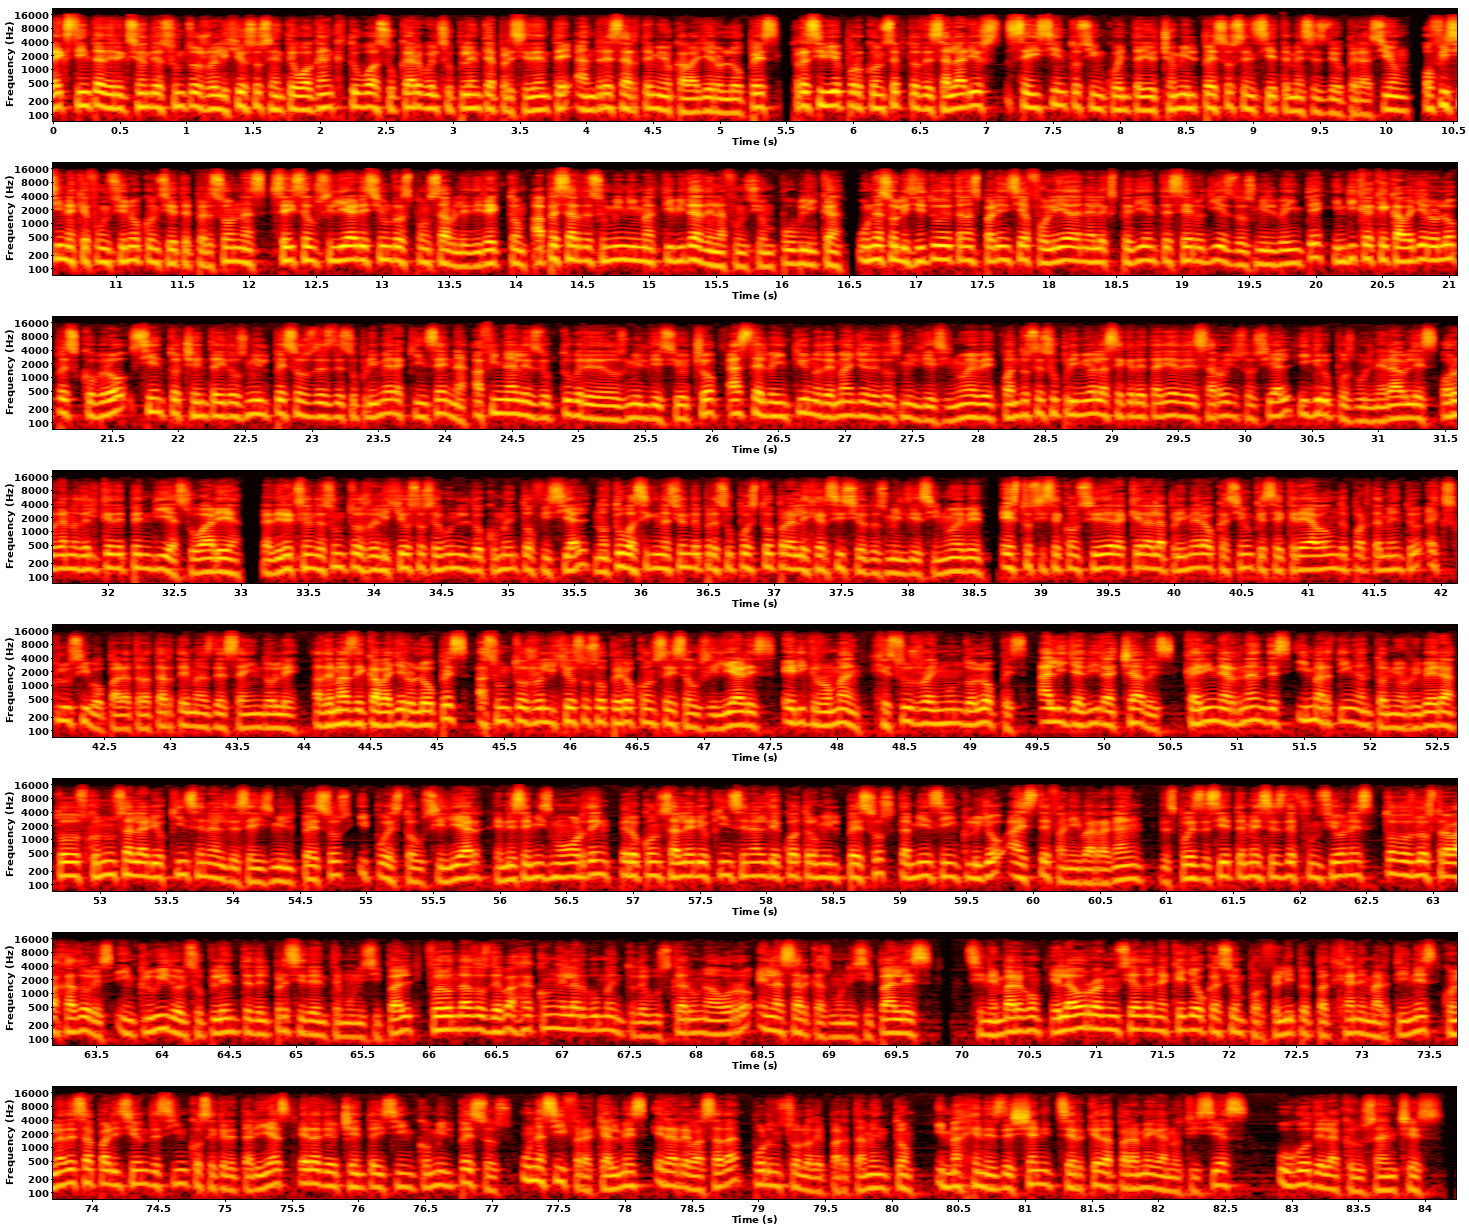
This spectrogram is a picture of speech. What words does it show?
La extinta Dirección de Asuntos Religiosos en Tehuacán, que tuvo a su cargo el suplente a presidente Andrés Artemio Caballero López, recibió por concepto de salarios 658 mil pesos en siete meses de operación, oficina que funcionó con siete personas, seis auxiliares y un responsable directo, a pesar de su mínima actividad en la función pública. Una solicitud de transparencia foliada en el expediente 010-2020 indica que Caballero López cobró 182 mil pesos desde su primera quincena a finales de octubre de 2018 hasta el 21 de mayo de 2019, cuando se suprimió la Secretaría de Desarrollo Social y Grupos Vulnerables, órgano del que dependía su área. La Dirección de Asuntos Religiosos, según el documento oficial, no tuvo asignación de presupuesto para el ejercicio 2019. Esto sí se considera que era la primera ocasión que se creaba un departamento exclusivo para tratar temas de esa índole. Además de Caballero López, Asuntos Religiosos operó con seis auxiliares, Eric Román, Jesús Raimundo López, Ali Yadira Chávez, Karina Hernández y Martín Antonio Rivera, todos con un salario quincenal de 6 mil pesos y puesto auxiliar. En ese mismo orden, pero con salario quincenal de 4 mil pesos, también se incluyó a Stephanie Barragán. Después de siete meses de funciones, todos los trabajadores, incluido el suplente del presidente municipal, fueron dados de baja con el argumento de buscar un ahorro en las arcas municipales. Sin embargo, el ahorro anunciado en aquella ocasión por Felipe Patjane Martínez con la desaparición de cinco secretarías era de 85 mil pesos, una cifra que al mes era rebasada por un solo departamento. Imágenes de Shanit Cerqueda para Mega Noticias, Hugo de la Cruz Sánchez.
